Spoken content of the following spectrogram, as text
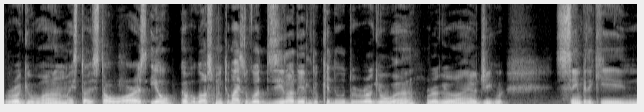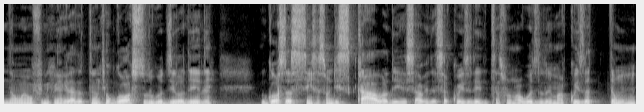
Rogue One, uma história de Star Wars. E eu, eu gosto muito mais do Godzilla dele do que do, do Rogue One. Rogue One, eu digo, sempre que não é um filme que me agrada tanto, eu gosto do Godzilla dele. Eu gosto da sensação de escala dele, sabe? Dessa coisa dele transformar o Godzilla em uma coisa tão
